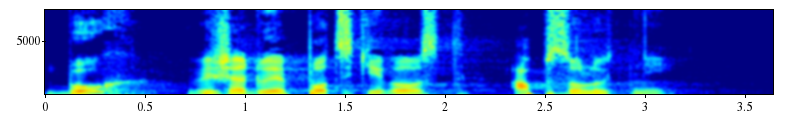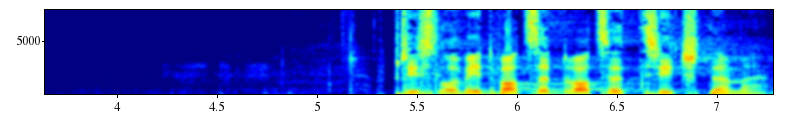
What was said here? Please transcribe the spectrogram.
Bůh vyžaduje poctivost absolutní. V přísloví 2023 čteme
